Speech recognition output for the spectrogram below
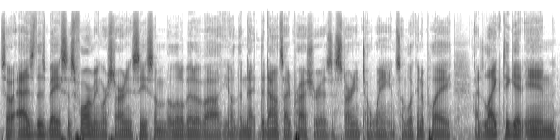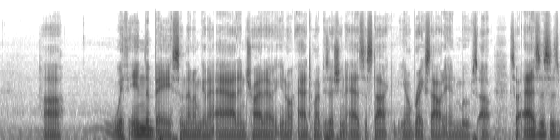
So as this base is forming, we're starting to see some a little bit of uh, you know the net, the downside pressure is starting to wane. So I'm looking to play. I'd like to get in uh, within the base, and then I'm going to add and try to you know add to my position as the stock you know breaks out and moves up. So as this is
